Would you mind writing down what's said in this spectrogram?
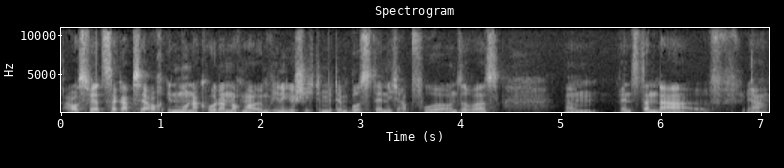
auswärts, da gab es ja auch in Monaco dann nochmal irgendwie eine Geschichte mit dem Bus, der nicht abfuhr und sowas. Ähm, wenn es dann da, ja,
